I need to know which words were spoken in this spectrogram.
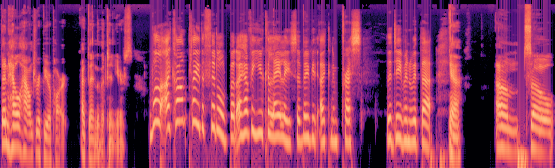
then hellhounds rip you apart at the end of the ten years. Well, I can't play the fiddle, but I have a ukulele, so maybe I can impress the demon with that. Yeah. Um. So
